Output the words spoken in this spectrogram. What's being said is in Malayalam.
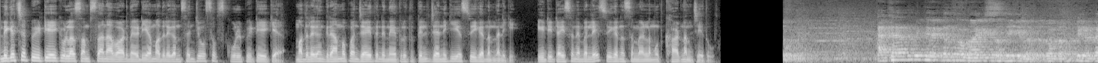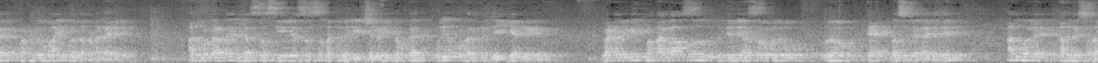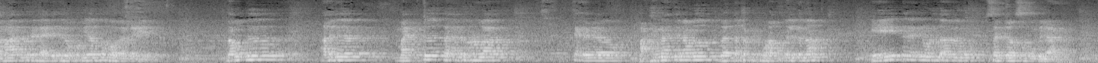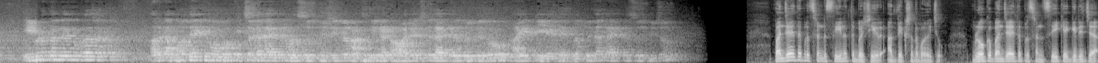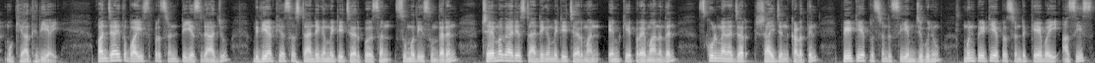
മികച്ച പി ടി ഐക്കുള്ള സംസ്ഥാന അവാർഡ് നേടിയ Mathilakam saint Joseph school P T ഐക്ക് മതിലകം ഗ്രാമപഞ്ചായത്തിന്റെ നേതൃത്വത്തിൽ ജനകീയ സ്വീകരണം നൽകി. E T Tyson M L A സ്വീകരണ സമ്മേളനം ഉദ്ഘാടനം ചെയ്തു. അക്കാദമിക് കാര്യം. അതുകൊണ്ടാണ് L S S U S S പരീക്ഷകളിൽ ഒക്കെ ഉയർന്ന തലത്തിൽ ജയിക്കാൻ കഴിയുന്നത്. വേണമെങ്കിൽ പത്താം ക്ലാസ് വിദ്യാഭ്യാസം ഒരു എ പ്ലസിന്റെ കാര്യത്തിൽ അതുപോലെ അതിന്റെ ശതമാനത്തിന്റെ കാര്യത്തിലൊക്കെ ഉയർന്നു പോകാൻ കഴിയും. നമുക്ക് അതിന് മറ്റ് തരത്തിലുള്ള പഠനത്തിനോട് ബന്ധപ്പെട്ട് പുറത്തു നിൽക്കുന്ന ഏത് രംഗം എടുത്താലും സെന്റ് ജോസഫ് മുമ്പിലാണ്. ഇവിടെ തന്നെ നമ്മൾ അതിനപ്പുറത്തേക്ക് പോകുമ്പോൾ കിച്ചന്റെ കാര്യത്തിൽ ഇവിടെ സൂചിപ്പിച്ചിരിക്കുന്നു ആധുനിക ടോയ്ലറ്റിന്റെ കാര്യത്തിൽ സൂചിപ്പിക്കുന്നു ഐ ടി ക്ലബിന്റെ കാര്യത്തിൽ സൂചിപ്പിച്ചു. പഞ്ചായത്ത് പ്രസിഡന്റ് സീനത്ത് ബഷീർ അധ്യക്ഷത വഹിച്ചു. Block panchayat president C K Girija മുഖ്യാതിഥിയായി. Panchayat vice president T S Raju വിദ്യാഭ്യാസ standing committee chairperson Sumathi Sundaran ക്ഷേമകാര്യ standing committee chairman M K Premanandan school manager Shaijan Kalathil P T A president C M Jugunu മുൻ P T A president K Y Azeez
